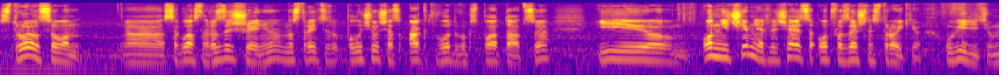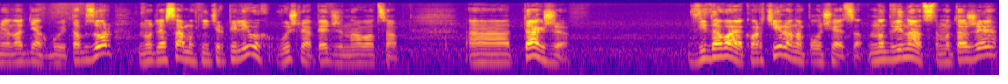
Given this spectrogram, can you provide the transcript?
Строился он э, согласно разрешению на строительство, получил сейчас акт ввода в эксплуатацию. И э, он ничем не отличается от ФЗшной стройки. Увидите, у меня на днях будет обзор, но для самых нетерпеливых вышли опять же на WhatsApp. Э, также видовая квартира, она получается на 12 этаже,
